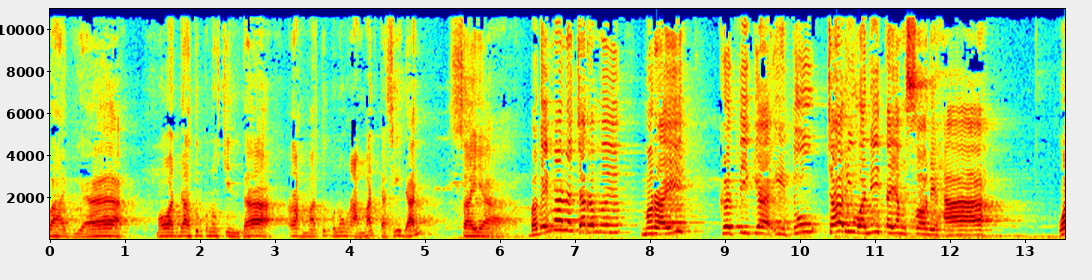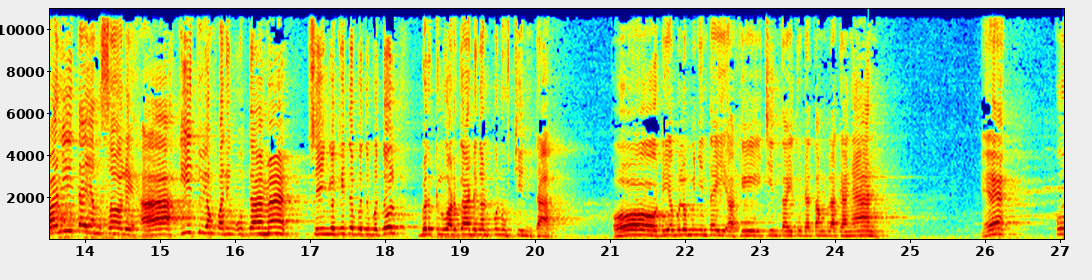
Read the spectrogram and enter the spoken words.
bahagia, mawaddah itu penuh cinta, rahmat itu penuh rahmat, kasih dan sayang. Bagaimana cara meraih ketiga itu? Cari wanita yang solehah. Wanita yang solehah itu yang paling utama sehingga kita betul-betul berkeluarga dengan penuh cinta. Oh, dia belum menyintai akhi, cinta itu datang belakangan. Ya, Oh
